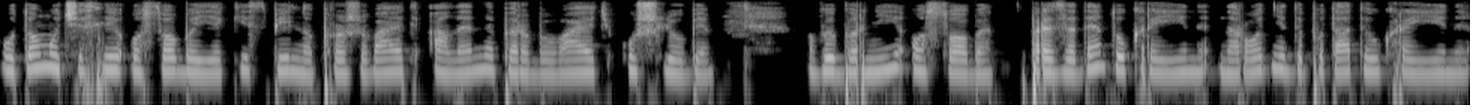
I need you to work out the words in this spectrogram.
у тому числі особи, які спільно проживають, але не перебувають у шлюбі. Виборні особи Президент України, народні депутати України,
